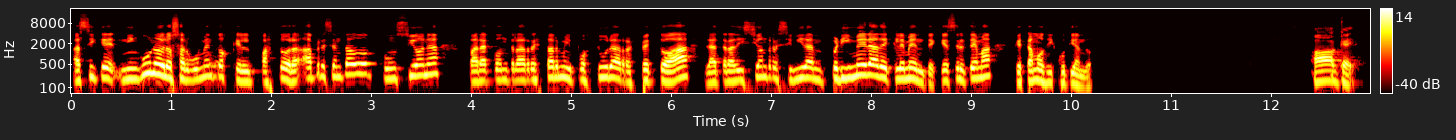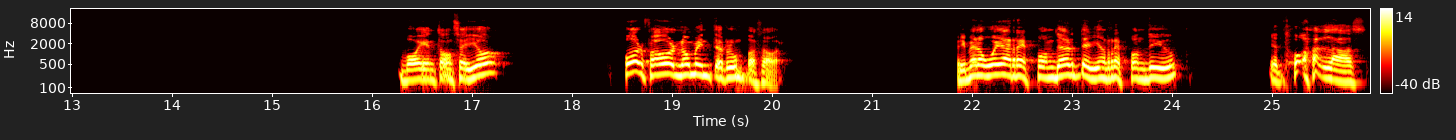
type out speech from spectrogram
Así que ninguno de los argumentos que el pastor ha presentado funciona para contrarrestar mi postura respecto a la tradición recibida en Primera de Clemente, que es el tema que estamos discutiendo. Ok. Voy entonces yo. Por favor, no me interrumpas ahora. Primero voy a responderte bien respondido de todas las,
